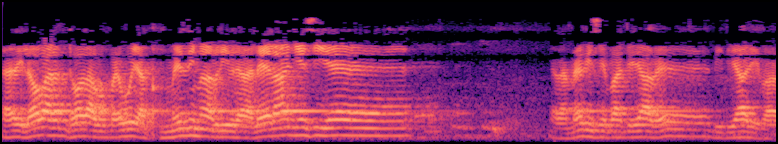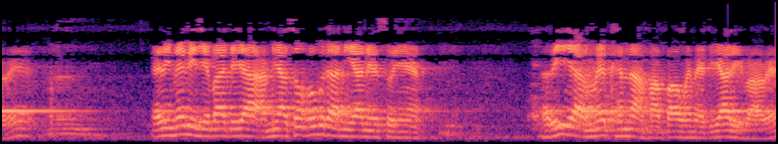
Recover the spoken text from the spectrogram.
အဲဒီလောဘဒေါသကိုပယ်ဖို့ရမေဇိမပရိဒါလဲလာခြင်းရှိရဲ့အဲဒါမဲ့ခင်ရှိပါတရားပဲဒီတရားတွေပါပဲအဲဒီမဲ့ခင်ရှိပါတရားအများဆုံးဥပဒဏီယနဲ့ဆိုရင်အရိယာမေခဏမှာပါဝင်တဲ့တရားတွေပါပဲ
